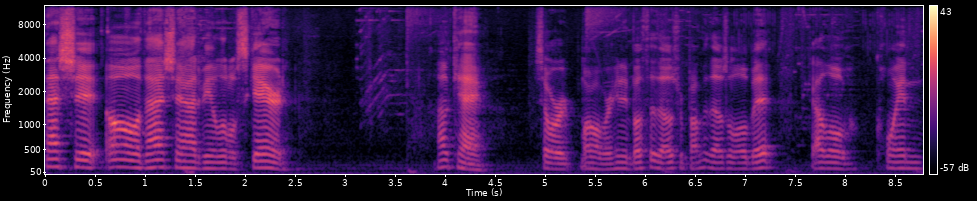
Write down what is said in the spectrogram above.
That shit, oh, that shit had me a little scared. Okay, so we're well, we're hitting both of those. We're bumping those a little bit. Got a little coin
